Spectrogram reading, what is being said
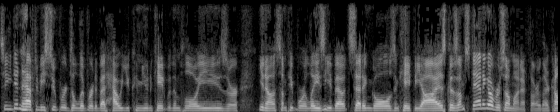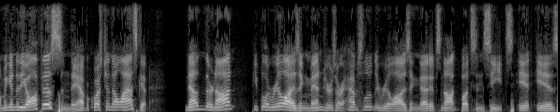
So you didn't have to be super deliberate about how you communicate with employees, or you know, some people were lazy about setting goals and KPIs because I'm standing over someone. If they're, they're coming into the office and they have a question, they'll ask it. Now that they're not, people are realizing, managers are absolutely realizing that it's not butts in seats. It is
